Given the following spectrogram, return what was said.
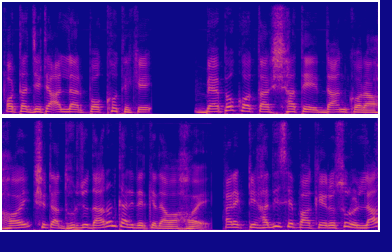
অর্থাৎ যেটা আল্লাহর পক্ষ থেকে ব্যাপকতার সাথে দান করা হয়, সেটা ধৈর্য ধারণকারীদেরকে দেওয়া হয়। আর একটি হাদিসে পাকে রসুল্লাহ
